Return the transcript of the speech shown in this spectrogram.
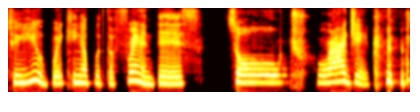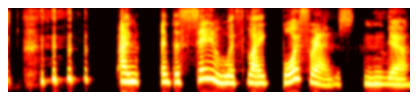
to you, breaking up with a friend is so tragic. and and the same with like boyfriends. Mhm, Yeah.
